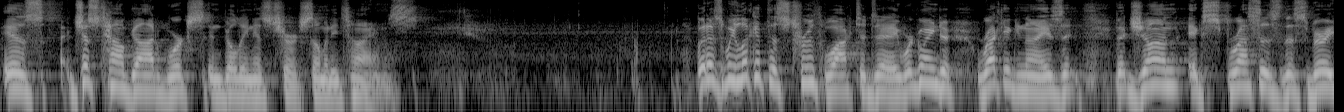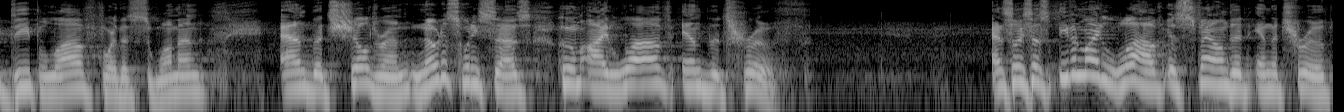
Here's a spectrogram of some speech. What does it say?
is just how God works in building his church so many times. But as we look at this truth walk today, we're going to recognize that, that John expresses this very deep love for this woman and the children. Notice what he says, whom I love in the truth. And so he says, even my love is founded in the truth.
